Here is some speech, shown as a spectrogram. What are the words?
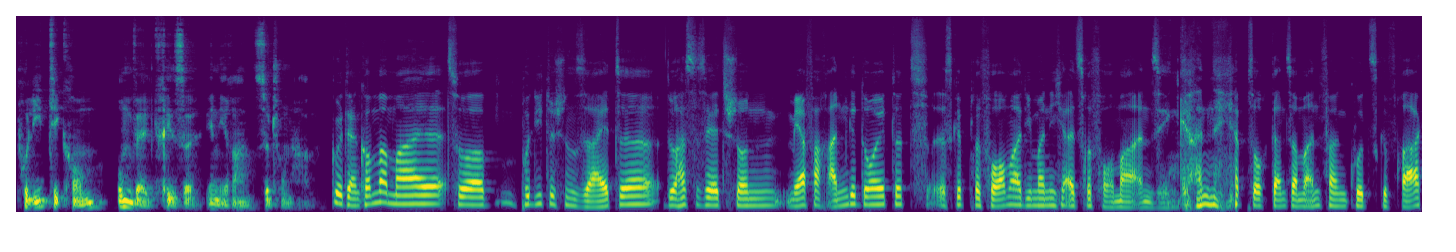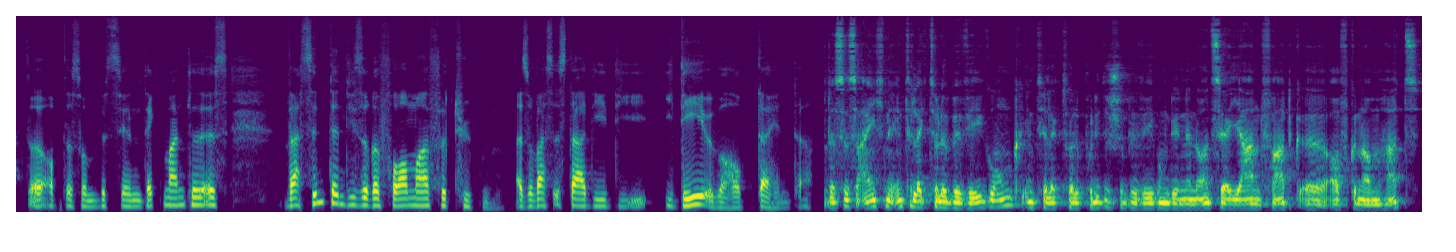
Politikum Umweltkrise in Iran zu tun haben. Gut, dann kommen wir mal zur politischen Seite. Du hast es ja jetzt schon mehrfach angedeutet. Es gibt Reformer, die man nicht als Reformer ansehen kann. Ich habe es auch ganz am Anfang kurz gefragt, äh, ob das so ein bisschen Deckmantel ist. Was sind denn diese Reformer für Typen? Also was ist da die, die Idee überhaupt dahinter? Das ist eigentlich eine intellektuelle Bewegung, intellektuelle politische Bewegung, die in den 90er Jahren Fahrt äh, aufgenommen hat.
